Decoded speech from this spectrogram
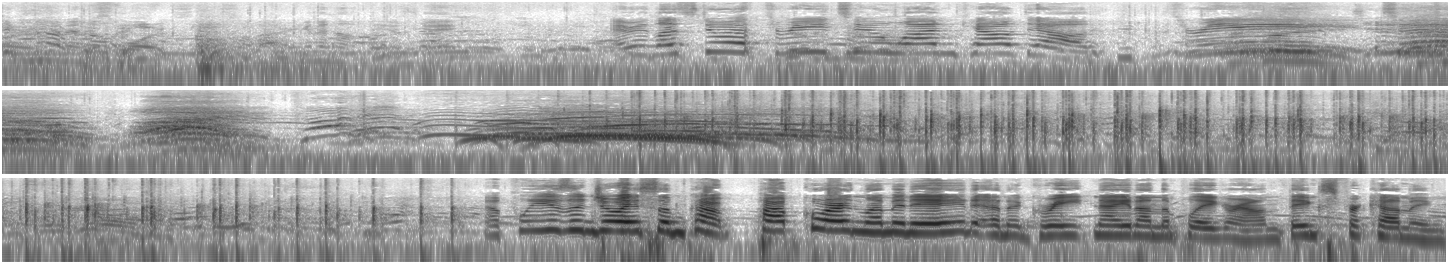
I'm gonna help you. I'm gonna help you, okay? Every- let's do a three, two, one countdown. Three, two, one. Now, please enjoy some co- popcorn, lemonade, and a great night on the playground. Thanks for coming.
